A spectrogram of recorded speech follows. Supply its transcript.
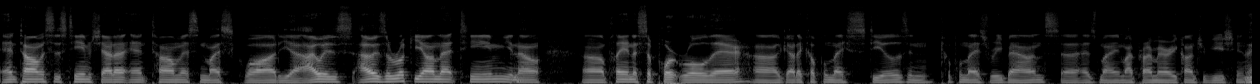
Ant Thomas's team. Shout out Ant Thomas and my squad. Yeah, I was I was a rookie on that team. You know, uh, playing a support role there. Uh, got a couple nice steals and a couple nice rebounds uh, as my my primary contributions.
